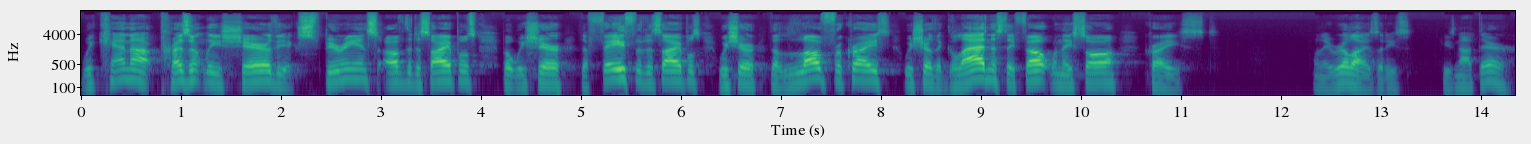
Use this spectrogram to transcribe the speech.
We cannot presently share the experience of the disciples, but we share the faith of the disciples. We share the love for Christ. We share the gladness they felt when they saw Christ, when they realized that he's, he's not there,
